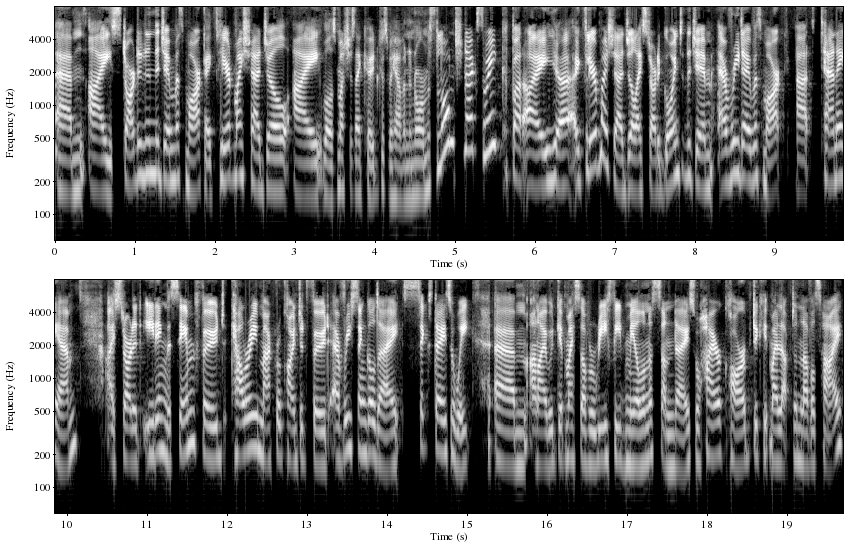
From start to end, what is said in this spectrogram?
um, I started in the gym with Mark. I cleared my schedule. I, well, as much as I could because we have an enormous launch next week, but I, uh, I cleared my schedule. I started going to the gym every day with Mark at 10 a.m. I started eating the same food, calorie macro counted food every single day, six days a week. Um, and I would give myself a refeed meal on a Sunday, so higher carb to keep my leptin levels high.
